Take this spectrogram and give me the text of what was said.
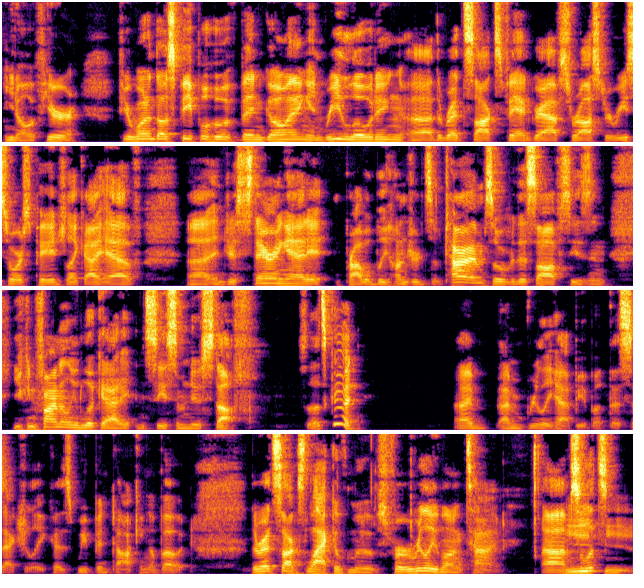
you know, if you're if you're one of those people who have been going and reloading uh, the Red Sox Fangraphs roster resource page like I have, uh, and just staring at it probably hundreds of times over this offseason, you can finally look at it and see some new stuff. So that's good. I'm I'm really happy about this actually because we've been talking about the Red Sox lack of moves for a really long time. Um, so let's Mhm.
